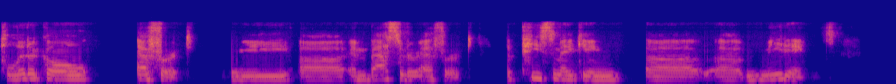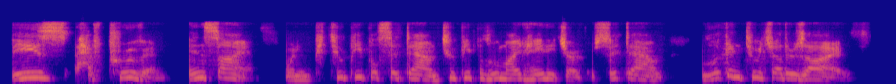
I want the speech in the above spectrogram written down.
political effort, the uh, ambassador effort, the peacemaking uh, uh meetings, these have proven in science when two people sit down, two people who might hate each other sit down, look into each other's eyes,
